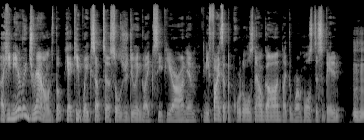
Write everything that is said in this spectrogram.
Uh, he nearly drowns, but like he wakes up to a soldier doing like CPR on him, and he finds that the portal's now gone, like the wormhole's dissipated. hmm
